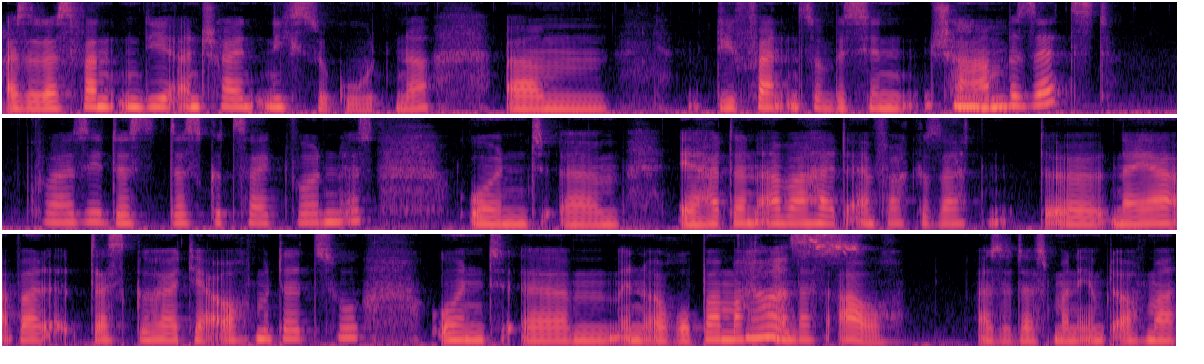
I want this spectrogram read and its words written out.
Also das fanden die anscheinend nicht so gut. Ne? Ähm, die fanden es so ein bisschen schambesetzt, quasi, dass das gezeigt worden ist. Und ähm, er hat dann aber halt einfach gesagt, äh, naja, aber das gehört ja auch mit dazu. Und ähm, in Europa macht Ja, man das auch. Also dass man eben auch mal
